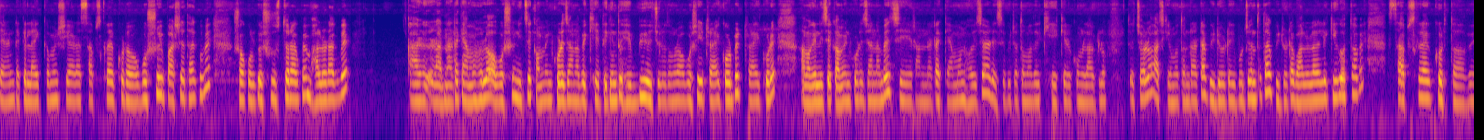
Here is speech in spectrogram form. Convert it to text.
চ্যানেলটাকে লাইক কমেন্ট শেয়ার আর সাবস্ক্রাইব করে অবশ্যই পাশে থাকবে। সকলকে সুস্থ রাখবে ভালো রাখবে আর রান্নাটা কেমন হলো অবশ্যই নিচে কমেন্ট করে জানাবে। খেতে কিন্তু হেভি হয়েছিল, তোমরা অবশ্যই ট্রাই করবে ট্রাই করে আমাকে নিচে কমেন্ট করে জানাবে যে রান্নাটা কেমন হয়েছে আর রেসিপিটা তোমাদের খেয়ে কীরকম লাগল। তো চলো আজকের মতন ডাটা ভিডিওটা এই পর্যন্ত থাক, ভিডিওটা ভালো লাগলে কী করতে হবে? সাবস্ক্রাইব করতে হবে।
